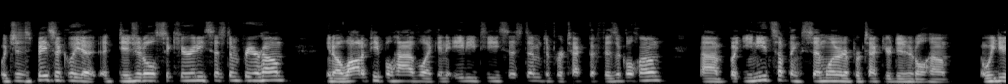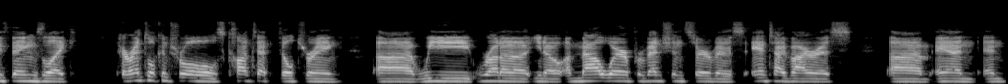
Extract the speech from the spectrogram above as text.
which is basically a, a, digital security system for your home. You know, a lot of people have like an ADT system to protect the physical home, um, but you need something similar to protect your digital home. And we do things like parental controls, content filtering. Uh, we run a you know a malware prevention service, antivirus, um, and and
